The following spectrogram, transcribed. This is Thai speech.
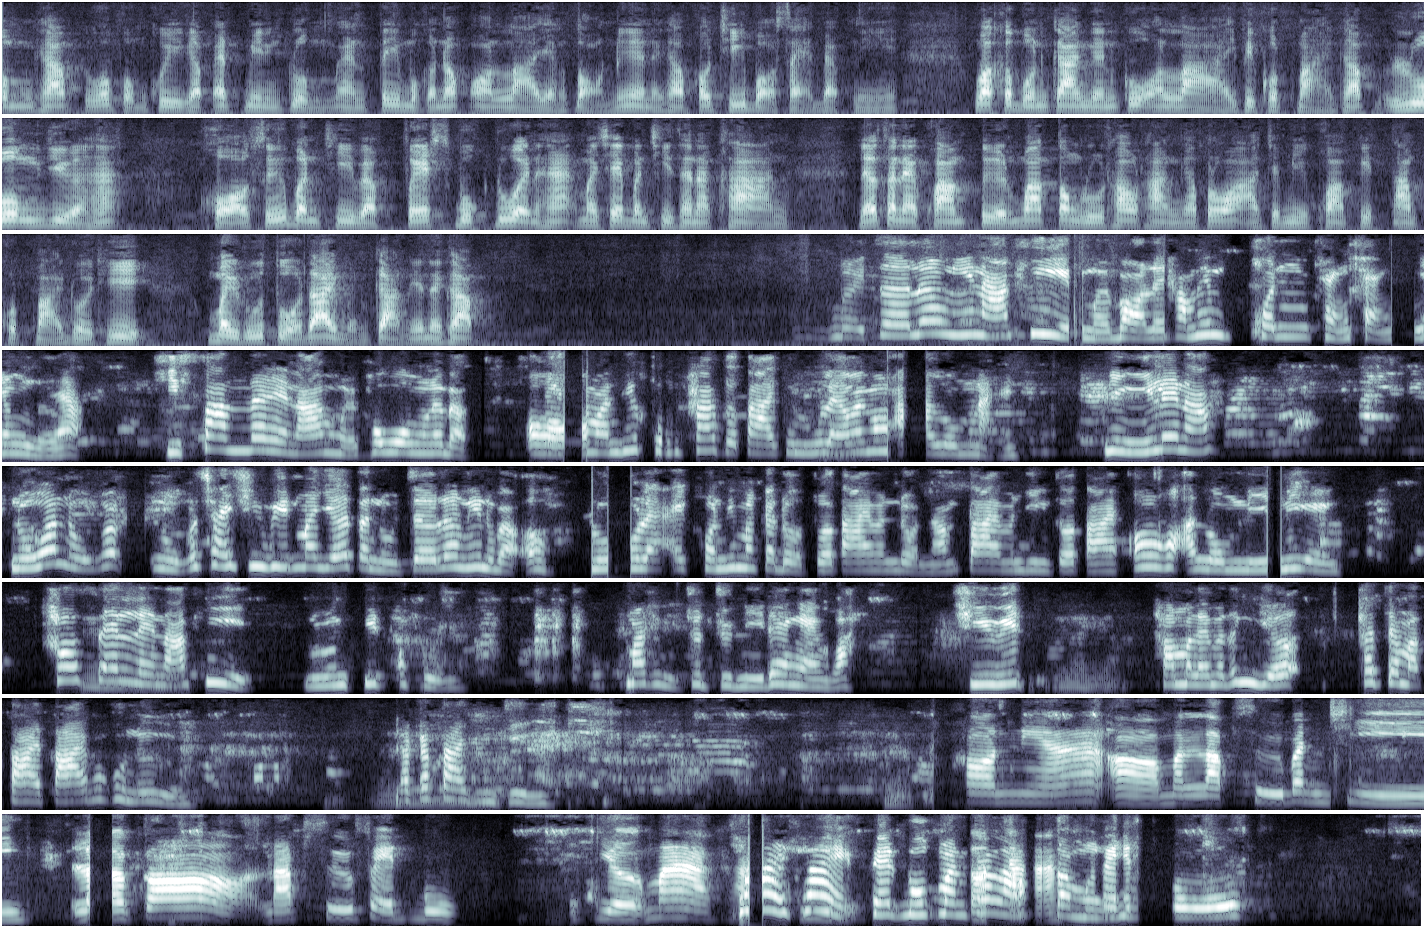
ชมครับคือว่าผมคุยกับแอดมินกลุ่มแอนตี้หมวกกันน็อกออนไลน์อย่างต่อเนื่องนะครับเขาชี้เบาะแสแบบนี้ว่ากระบวนการเงินกู้ออนไลน์ผิดกฎหมายครับลวงเหยื่อฮะขอซื้อบัญชีแบบ Facebook ด้วยนะฮะ ไม่ใช่บัญชีธนาคาร แล้วทนายความเตือนว่าต้องรู้เท่าทันครับ เพราะว่าอาจจะมีความผิดตามกฎหมายโดยที่ไม่รู้ตัวได้เหมือนกันนี่นะครับเหมยเจอเรื่องนี้นะพี่เหมยบอกเลยทำให้คนแข็งแข็งๆย่างเหมยอะคิดสั้นได้เลยนะเหมยพะวงเลยแบบอ๋อวันที่คนฆ่าตัวตายกูรู้แล้วว่ามันอารมณ์ไหน อย่างนี้เลยนะ หนูว่าหนูก็หนูก็ใช้ชีวิตมาเยอะแต่หนูเจอเรื่องนี้หนูแบบเออรู้แล้วไอ้คนที่มันกระโดดตัวตายมันโดดน้ำตายมันยิงตัวตายอ๋ออารมณ์นี้นี่เอง เข้าเส้นเลยนะพี่หนูยังคิดโอ้โหมาถึงจุดจุดๆนี้ได้ไงวะชีวิตทำอะไรมาตั้งเยอะ ถ้าจะมาตายตายเพราะคนอื่น แล้วก็ตายจริง ๆ ตอนเนี้ยเอ่อมันรับซื้อบัญชี แล้วก็รับซื้อ Facebook เยอะมากค่ะใช่ใช่เฟซบุ๊กมันก็รับแต่เหมือนเฟซบุ๊ก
